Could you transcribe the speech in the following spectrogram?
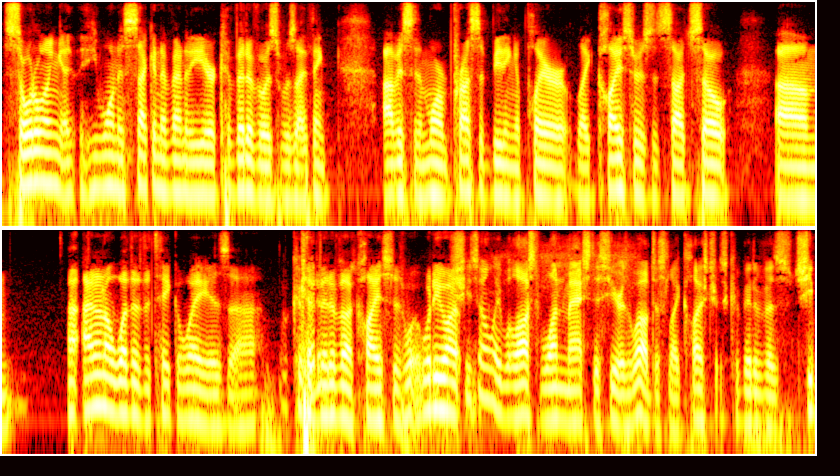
Soderling, uh, he won his second event of the year. Kvitova was, was I think, obviously the more impressive, beating a player like Clijsters and such. So um, I, I, don't know whether the takeaway is uh, Kvitova, Clijsters. What, what, do you want? She's only lost one match this year as well, just like Clijsters. Kvitova's she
